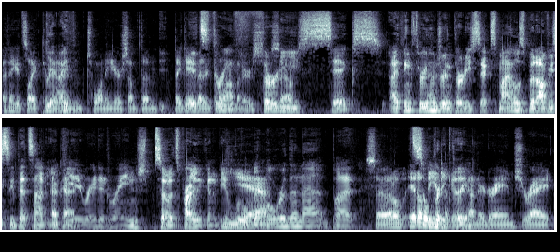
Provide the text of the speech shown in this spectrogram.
I think it's like 320 yeah, or something. They gave it in kilometers. 36. So. I think 336 miles, but obviously that's not EPA okay. rated range, so it's probably going to be a little yeah. bit lower than that. But so it'll it'll be in the 300 range, right?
